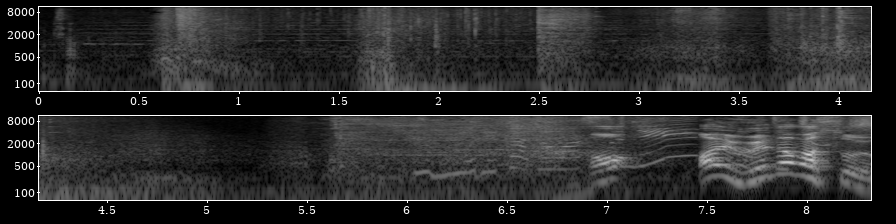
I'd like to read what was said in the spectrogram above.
감사합니다 어? 아니 왜 나갔어요?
